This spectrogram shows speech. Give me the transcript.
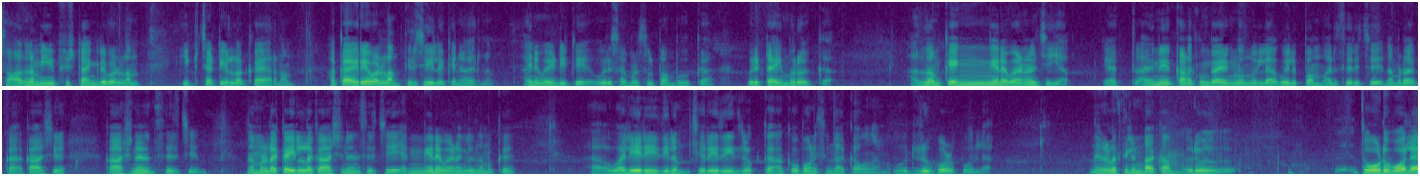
സാധനം ഈ ഫിഷ് ടാങ്കിലെ വെള്ളം ഈ ചട്ടികളിലൊക്കെ കയറണം. ആ കയറിയ വെള്ളം തിരിച്ച് ഇതിലേക്ക് തന്നെ വരണം. അതിന് വേണ്ടിയിട്ട് ഒരു സമ്മർസൽ പമ്പ് വെക്കുക ഒരു ടൈമർ വെക്കുക. അത് നമുക്ക് എങ്ങനെ വേണമെങ്കിലും ചെയ്യാം. അതിന് കണക്കും കാര്യങ്ങളൊന്നുമില്ല. വലുപ്പം അനുസരിച്ച് നമ്മുടെ കാശ് കാശിനനുസരിച്ച് നമ്മളുടെ കയ്യിലുള്ള കാശിനനുസരിച്ച് എങ്ങനെ വേണമെങ്കിലും നമുക്ക് വലിയ രീതിയിലും ചെറിയ രീതിയിലൊക്കെ അക്കോപോണിക്സ് ഉണ്ടാക്കാവുന്നതാണ്. ഒരു കുഴപ്പമില്ല നീളത്തിലുണ്ടാക്കാം. ഒരു തോട് പോലെ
